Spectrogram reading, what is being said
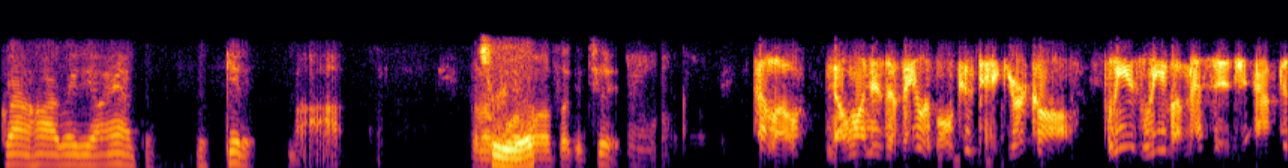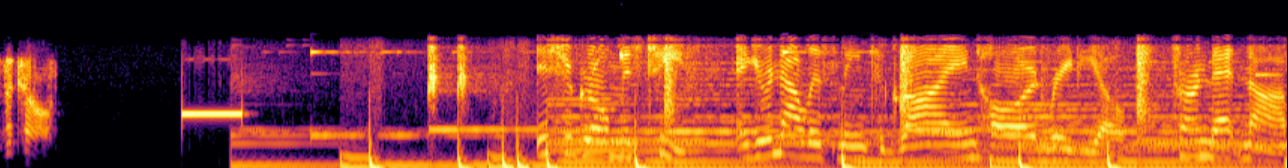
Grind Hard Radio Anthem. Let's get it. Hold on, motherfucking check. Hello, no one is available to take your call. Please leave a message after the tone. It's your girl, Miss Chief, and you're now listening to Grind Hard Radio. Turn that knob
